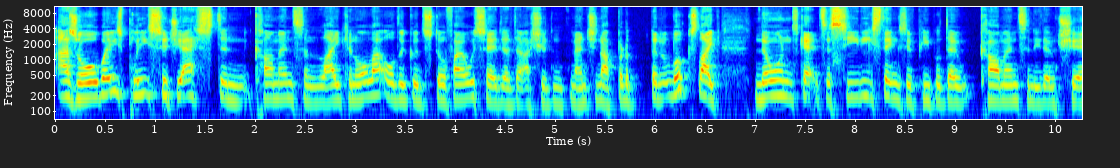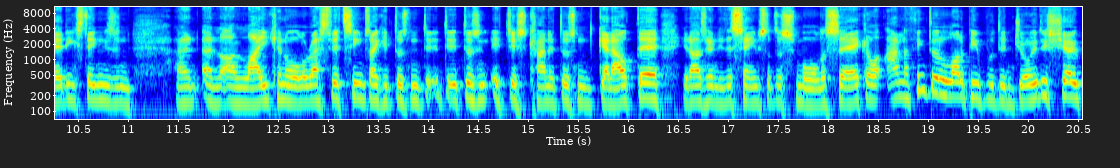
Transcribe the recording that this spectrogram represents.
As always, please suggest and comment and like and all that other good stuff. I always say that I shouldn't mention that, but but it looks like no one's getting to see these things if people don't comment and they don't share these things and and, and, and like and all the rest of it. seems like it doesn't it, doesn't it just kind of doesn't get out there. It has only the same sort of smaller circle, and I think that a lot of people would enjoy this show.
